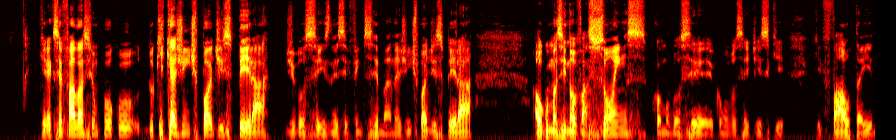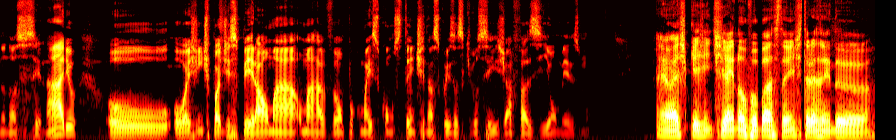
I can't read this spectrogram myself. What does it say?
Queria que você falasse um pouco do que, que a gente pode esperar de vocês nesse fim de semana. A gente pode esperar algumas inovações, como você, como você disse que, que falta aí no nosso cenário, ou, ou a gente pode esperar uma, uma Ravan um pouco mais constante nas coisas que vocês já faziam mesmo? É, eu acho que a gente já inovou bastante trazendo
